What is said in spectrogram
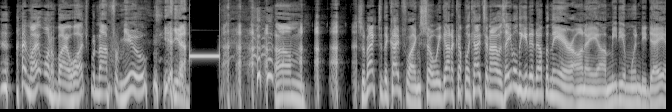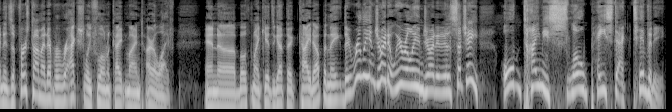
I might want to buy a watch, but not from you. Yeah. um. So back to the kite flying. So we got a couple of kites, and I was able to get it up in the air on a uh, medium windy day, and it's the first time I'd ever actually flown a kite in my entire life. And uh, both my kids got the kite up, and they they really enjoyed it. We really enjoyed it. It was such a old timey, slow paced activity.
